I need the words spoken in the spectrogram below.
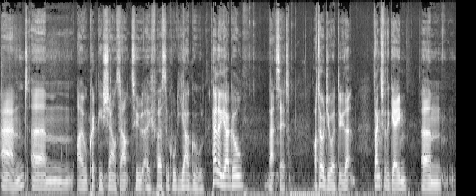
and um, I will quickly shout out to a person called Yagul. Hello, Yagul. That's it. I told you I'd do that. Thanks for the game. Um,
